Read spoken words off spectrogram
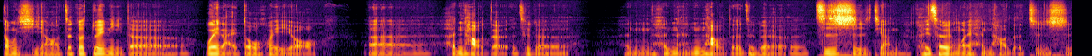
东西，然后这个对你的未来都会有呃很好的这个很很很好的这个知识，这样的可以称为很好的知识。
